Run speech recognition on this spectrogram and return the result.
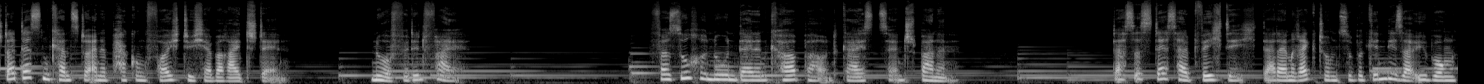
Stattdessen kannst du eine Packung Feuchttücher bereitstellen. Nur für den Fall. Versuche nun deinen Körper und Geist zu entspannen. Das ist deshalb wichtig, da dein Rektum zu Beginn dieser Übung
